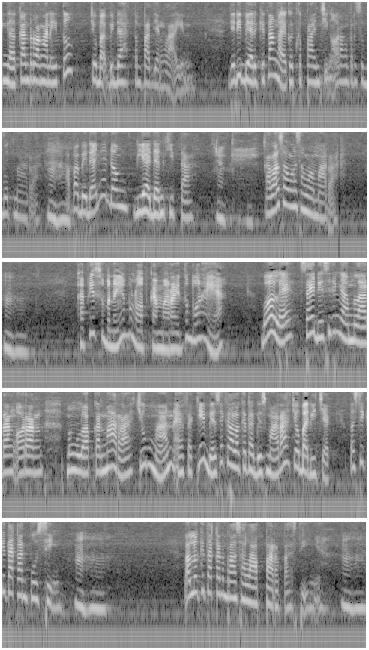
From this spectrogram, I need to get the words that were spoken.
tinggalkan ruangan itu coba pindah tempat yang lain jadi biar kita nggak ikut kepancing orang tersebut marah Mhm. apa bedanya dong dia dan kita Oke. kalau sama-sama marah Mhm. Tapi sebenarnya meluapkan marah itu boleh ya? Boleh, saya di sini nggak melarang orang mengeluapkan marah, cuman efeknya biasanya kalau kita habis marah coba dicek, pasti kita akan pusing. Mhm. Lalu kita akan merasa lapar pastinya. Mhm.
